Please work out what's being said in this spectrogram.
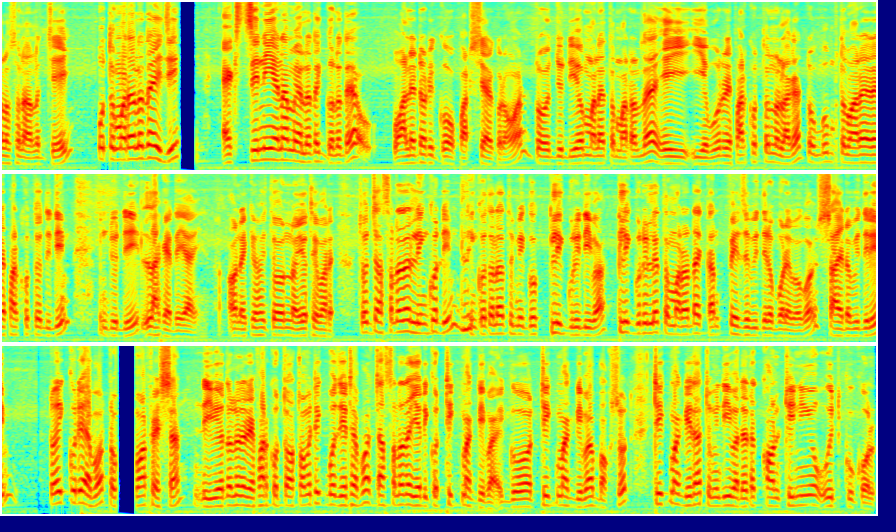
আলোচনা অনুযায়ী তোমার আলাদা এই যে এক্সচেঞ্জই এনা মেলতে গ'লতে ৱালেটৰ একো অফাৰ শ্বেয়াৰ কৰোঁ তো যদিও মানে তোমাৰ এই ইয়েবোৰ রেফার করতে নালাগে তবু তোমার রেফার করতে দি দিম, যদি লাগে দেয় অনেকে হয়তো নয় হতে পারে। তো যার সাথে লিঙ্ক দিম লিঙ্ক তাহলে তুমি ক্লিক করে দিবা। ক্লিক কৰিলে তোমাৰ এখন পেজৰ ভিতরে পড়ে গৈ সাইডৰ ভিতরে। তো এই করে আবার তোমার ফেশন ইহঁতলৈ রেফার করতে অটোমেটিক বুঝিয়ে থাকব যার সাথে যদি টিক মার্ক দিবা টিক মার্ক দিবা বক্সত টিক মার্ক দিলা, তুমি দিবা এটা কন্টিনিউ উইথ গুগল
